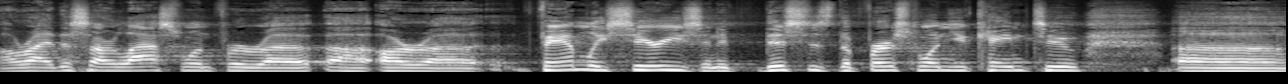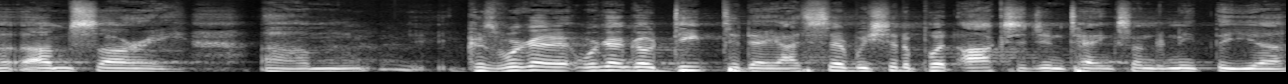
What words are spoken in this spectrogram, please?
All right, this is our last one for uh, uh, our uh, family series. And if this is the first one you came to, uh, I'm sorry because um, we're gonna we're gonna go deep today. I said we should have put oxygen tanks underneath the uh,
